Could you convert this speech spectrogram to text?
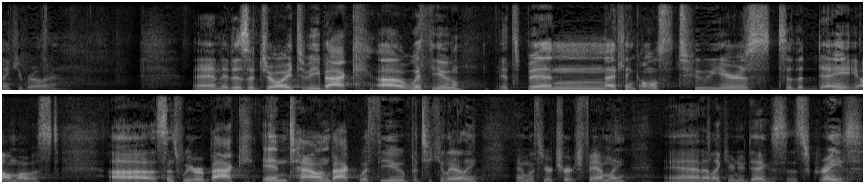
Thank you, brother. And it is a joy to be back uh, with you. It's been, I think, almost two years to the day almost uh, since we were back in town, back with you particularly, and with your church family. And I like your new digs. It's great,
